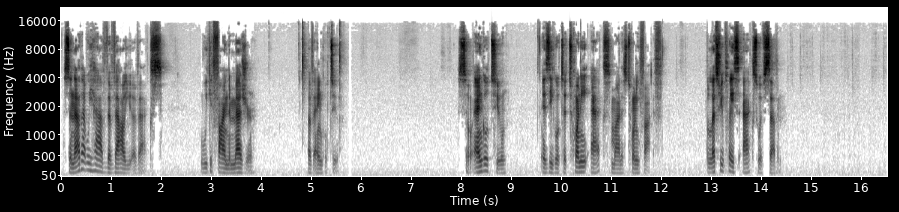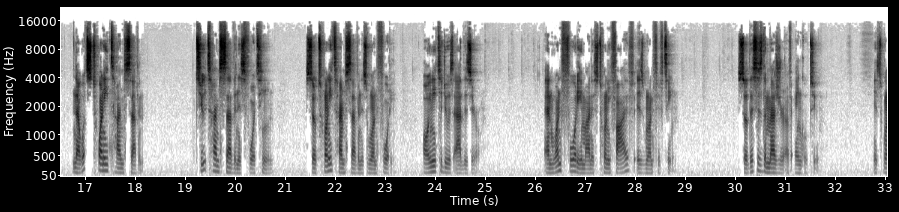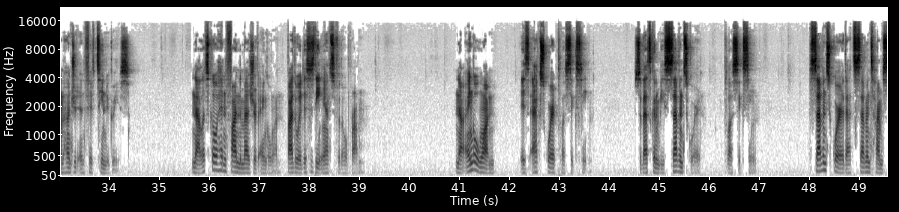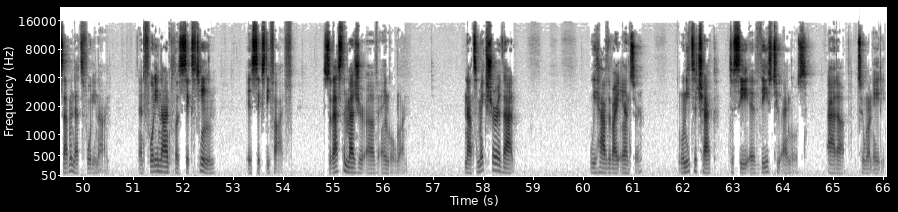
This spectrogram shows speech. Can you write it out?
So now that we have the value of x, we could find the measure of angle 2. So angle 2 is equal to 20x minus 25. But let's replace x with 7. Now what's 20 times 7? 2 times 7 is 14. So 20 times 7 is 140 all you need to do is add the 0. And 140 minus 25 is 115. So this is the measure of angle 2. It's 115 degrees. Now let's go ahead and find the measure of angle 1. By the way, this is the answer for the whole problem. Now angle 1 is x squared plus 16. So that's going to be 7 squared plus 16. 7 squared, that's 7 times 7, that's 49. And 49 plus 16 is 65. So that's the measure of angle 1. Now to make sure that we have the right answer, we need to check to see if these two angles add up to 180.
